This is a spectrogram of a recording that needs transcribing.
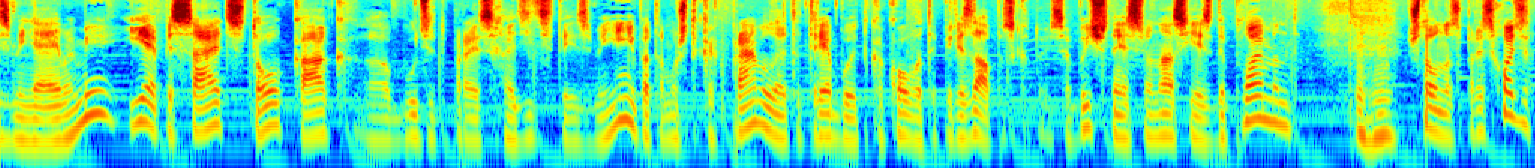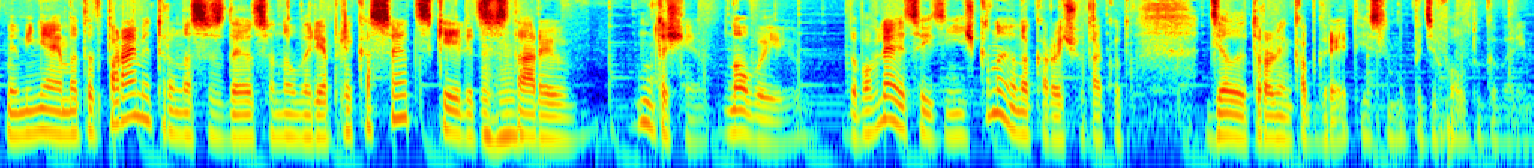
изменяемыми и описать то, как э, будет происходить это изменение, потому что, как правило, это требует какого-то перезапуска. То есть обычно, если у нас есть deployment, uh-huh. что у нас происходит? Мы меняем этот параметр, у нас создается новый репликасет, скейлится uh-huh. старый, ну, точнее, новый добавляется единичка, ну и оно, короче, вот так вот делает роллинг апгрейд, если мы по дефолту говорим.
